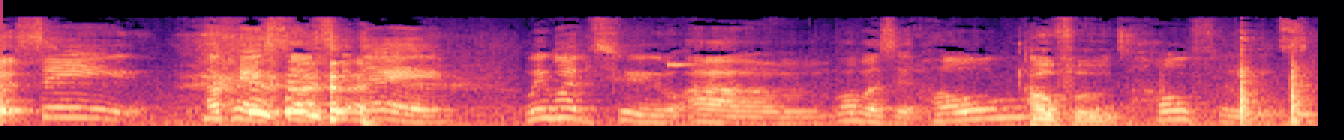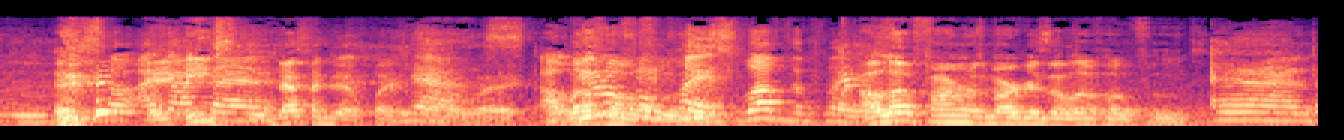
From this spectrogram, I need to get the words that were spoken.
know. See, okay, so today we went to um, what was it? Whole Whole Foods. Whole Foods. So I got Easton. that. That's a good place, by the way. Yes, I love beautiful Whole Foods. place. Love the place. I love farmers markets. I love Whole Foods. And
